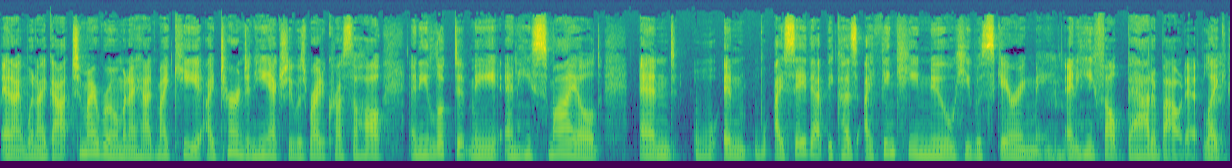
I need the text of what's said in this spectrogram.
And I, when I got to my room and I had my key, I turned and he actually was right across the hall. And he looked at me and he smiled. And and I say that because I think he knew he was scaring me mm. and he felt bad about it. Like right.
